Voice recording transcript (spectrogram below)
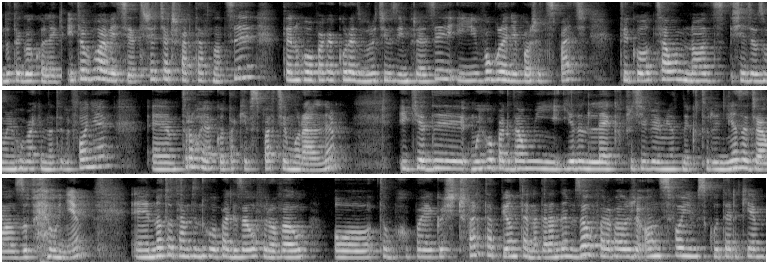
do tego kolegi. I to była, wiecie, trzecia, czwarta w nocy. Ten chłopak akurat wrócił z imprezy i w ogóle nie poszedł spać, tylko całą noc siedział z moim chłopakiem na telefonie, trochę jako takie wsparcie moralne. I kiedy mój chłopak dał mi jeden lek przeciwwymiotny, który nie zadziałał zupełnie, e, no to tamten chłopak zaoferował o, to chyba jakoś czwarta, piąta nad ranem, zaoferował, że on swoim skuterkiem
